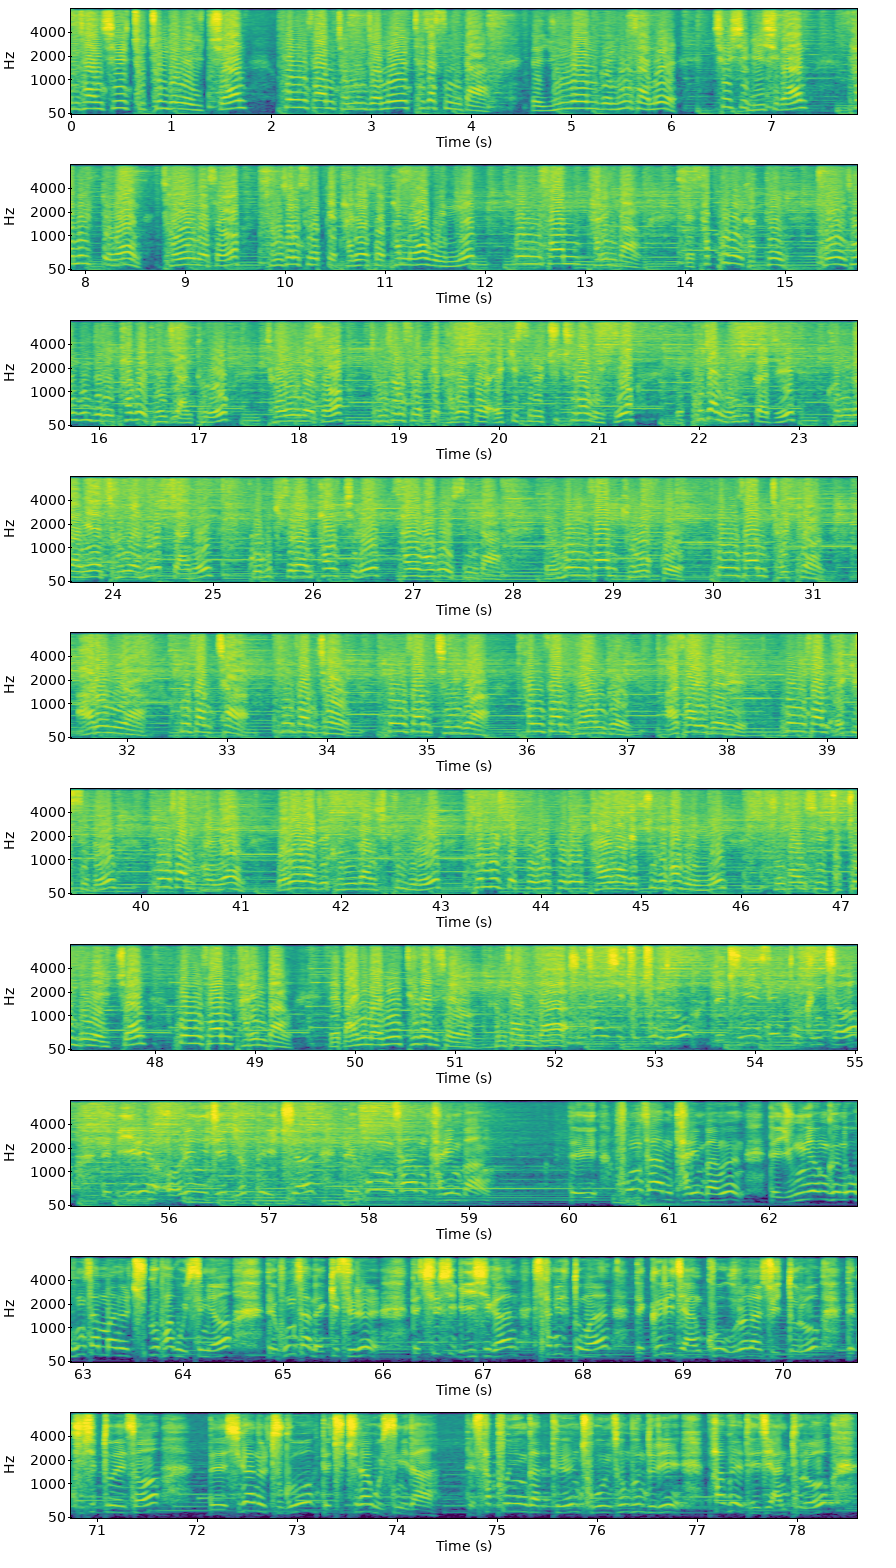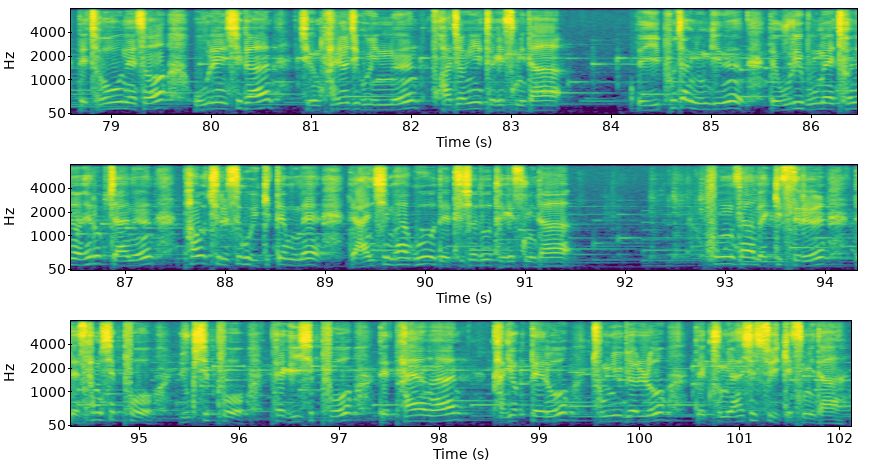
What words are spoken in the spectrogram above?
군산시 조촌동에 위치한 홍삼 전문점을 찾았습니다. 네, 6년근 홍삼을 72시간 3일 동안 저온에서 정성스럽게 달여서 판매하고 있는 홍삼 달인방 네, 사포닌 같은 좋은 성분들이 파괴되지 않도록 저온에서 정성스럽게 달여서 엑기스를 추출하고 있고요. 네, 포장 용기까지 건강에 전혀 해롭지 않은 고급스러운 파우치를 사용하고 있습니다. 네, 홍삼 경옥고, 홍삼 절편, 아로니아, 홍삼차, 홍삼정, 홍삼 진과, 산삼 배양금, 아사이베리, 홍삼 엑기스 등 홍삼 관련 여러 가지 건강 식품들을 선물 세트 형태로 다양하게 취급하고 있는 군산시 조촌동에 위치한 홍삼 달인방 네, 많이 많이 찾아주세요. 감사합니다. 군산시 조촌동 네, 주민센터 근처 네, 미래 어린이집 옆에 위치한 네, 홍삼 달인방 네, 여기 홍삼 달인방은 네, 6년근 홍삼만을 취급하고 있으며 네, 홍삼 엑기스를 네, 72시간 3일 동안 네, 끓이지 않고 우러날 수 있도록 네, 90도에서 네, 시간을 두고 네, 추출하고 있습니다. 네, 사포닌 같은 좋은 성분들이 파괴되지 않도록 네, 저온에서 오랜 시간 지금 달여지고 있는 과정이 되겠습니다. 네, 이 포장 용기는 네, 우리 몸에 전혀 해롭지 않은 파우치를 쓰고 있기 때문에 네, 안심하고 네, 드셔도 되겠습니다. 홍삼 엑기스를 네, 30호, 60호, 120호 네, 다양한 가격대로 종류별로 네, 구매하실 수 있겠습니다.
